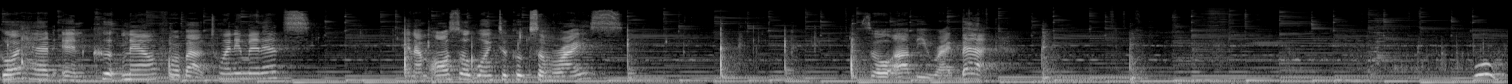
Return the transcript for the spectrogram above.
go ahead and cook now for about 20 minutes. And I'm also going to cook some rice. So I'll be right back. Whew.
